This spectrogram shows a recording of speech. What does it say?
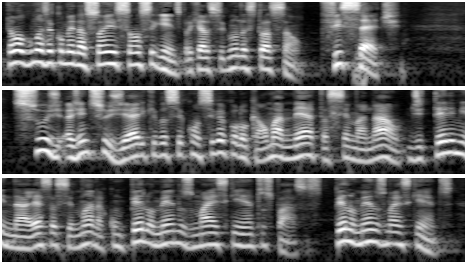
Então, algumas recomendações são as seguintes, para aquela segunda situação. Fiz 7. A gente sugere que você consiga colocar uma meta semanal de terminar essa semana com pelo menos mais 500 passos. Pelo menos mais 500.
